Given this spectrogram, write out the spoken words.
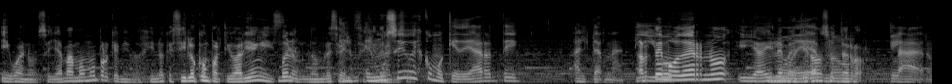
Y bueno, se llama Momo porque me imagino que sí lo compartió alguien y Bueno, el nombre se El, se el museo es como que de arte alternativo. Arte moderno y ahí le metieron su terror. Claro.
